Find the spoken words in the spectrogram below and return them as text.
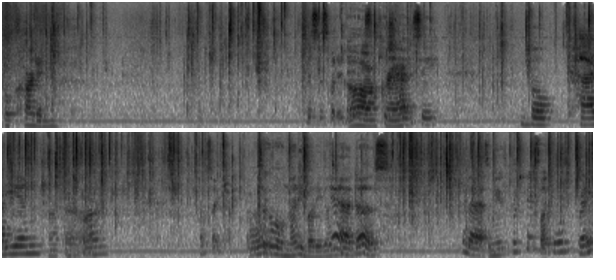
Bocardin. This is what it is. Oh, in case you crap. see. Bocadian. Chocolate bar. Looks like chocolate. Looks like a little nutty buddy, doesn't Yeah, it? it does. Look at I mean, it tastes like one. Ready?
